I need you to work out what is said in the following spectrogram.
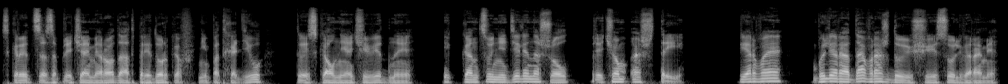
скрыться за плечами рода от придурков не подходил, то искал неочевидные. И к концу недели нашел, причем аж три — Первое — были рода, враждующие с ульверами,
